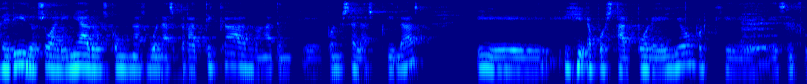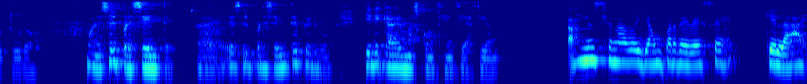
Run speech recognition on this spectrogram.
adheridos o alineados con unas buenas prácticas van a tener que ponerse las pilas y, apostar por ello porque es el futuro. Bueno, es el presente, es el presente, pero tiene que haber más concienciación. Has mencionado ya un par de veces que las,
